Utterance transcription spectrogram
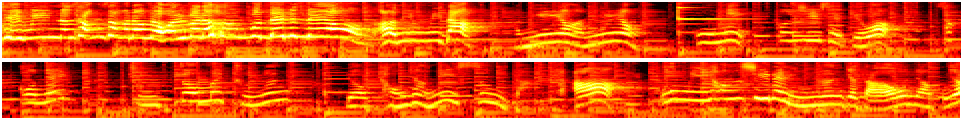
재미있는 상상을 하면 얼마나 흥분되는데요. 아닙니다. 아니에요 아니에요. 꿈이 현실 세계와 사건에 중점을 두는 여 경향이 있습니다. 아, 꿈이 현실에 있는 게 나오냐고요?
